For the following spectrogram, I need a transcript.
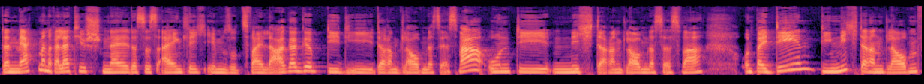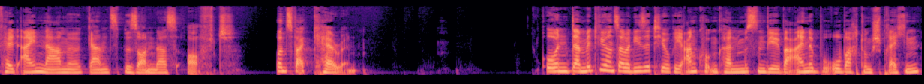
dann merkt man relativ schnell, dass es eigentlich eben so zwei Lager gibt, die, die daran glauben, dass er es war und die nicht daran glauben, dass er es war. Und bei denen, die nicht daran glauben, fällt ein Name ganz besonders oft. Und zwar Karen. Und damit wir uns aber diese Theorie angucken können, müssen wir über eine Beobachtung sprechen,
